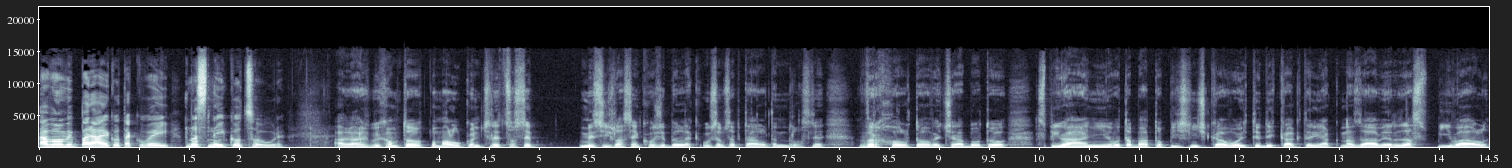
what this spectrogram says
A on vypadá jako takový mlsnej kocour. A až bychom to pomalu končili, co si myslíš vlastně, jako, že byl, jak už jsem se ptal, ten vlastně vrchol toho večera, bylo to zpívání, nebo ta byla to písnička Vojty Dika, který na, na závěr zaspíval.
